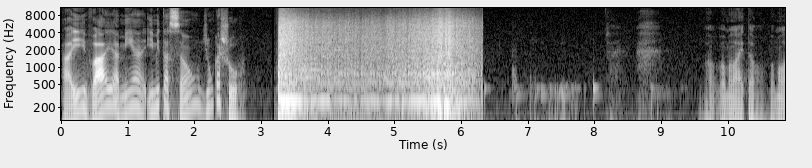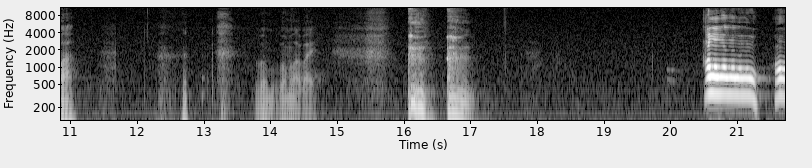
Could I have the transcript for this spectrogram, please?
aí vai a minha imitação de um cachorro. Vamos lá então, vamos lá. vamos, vamos lá, vai. Au, au, au, au, au,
